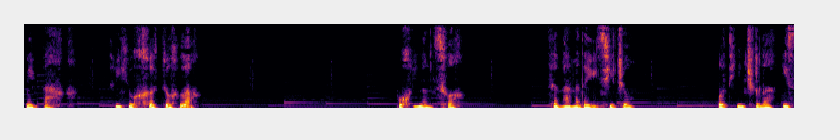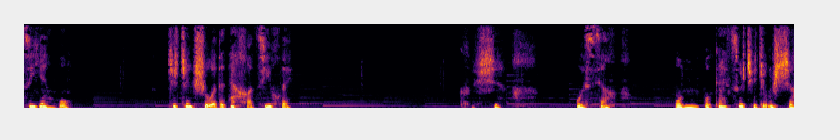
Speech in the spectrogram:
你爸他又喝多了，不会弄错。”在妈妈的语气中，我听出了一丝厌恶。这正是我的大好机会。可是，我想，我们不该做这种事。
